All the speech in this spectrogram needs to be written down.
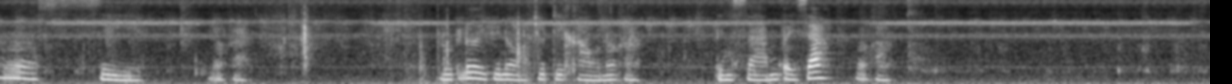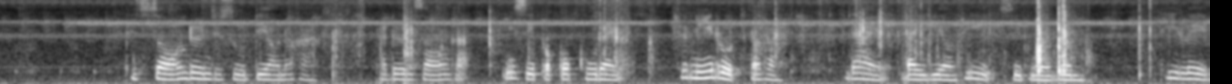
ห้าสี่นะคะรุดเลยพี่น้องชุดที่เข่าเนาะค่ะ เป็นสามไปซะเนาะค่ะผิดสองเดินจะสูตรเดียวนะคะ ถ้าเดินสองกะมีสิบประกบคู่ใดชุดนี้หลุดนะคะ ได้ใบเดียวที่สิบหน่วยบนที่เลข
